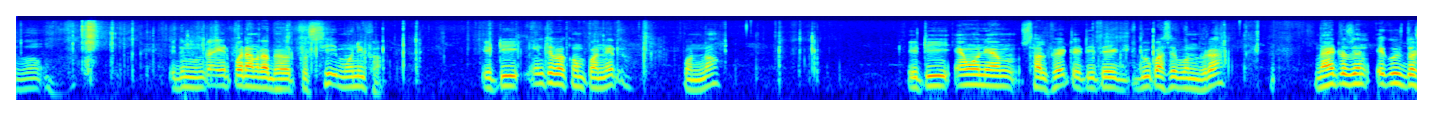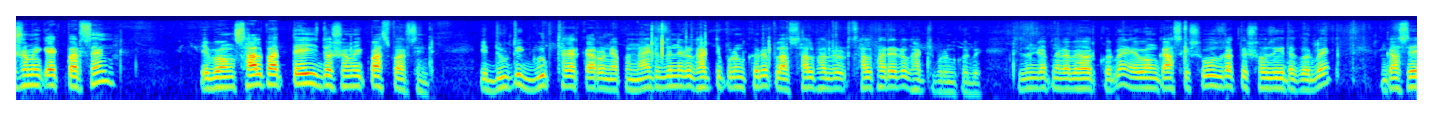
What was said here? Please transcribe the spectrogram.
এবং এই এদিন এরপরে আমরা ব্যবহার করছি মনিফা। এটি ইন্তেফা কোম্পানির পণ্য। এটি অ্যামোনিয়াম সালফেট, এটিতে গ্রুপ আছে বন্ধুরা। নাইট্রোজেন একুশ দশমিক এক পার্সেন্ট এবং সালফার তেইশ দশমিক পাঁচ পার্সেন্ট। এই দুটি গ্রুপ থাকার কারণে আপনার নাইট্রোজেনেরও ঘাটতি পূরণ করবে, প্লাস সালফারের সালফারেরও ঘাটতি পূরণ করবে। সেজন্য আপনারা ব্যবহার করবেন এবং গাছকে সবুজ রাখতে সহযোগিতা করবে, গাছে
